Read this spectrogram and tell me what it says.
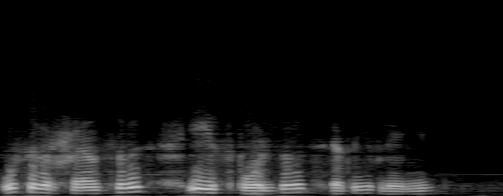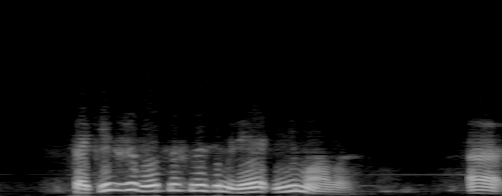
усовершенствовать и использовать это явление. Таких животных на Земле немало, а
